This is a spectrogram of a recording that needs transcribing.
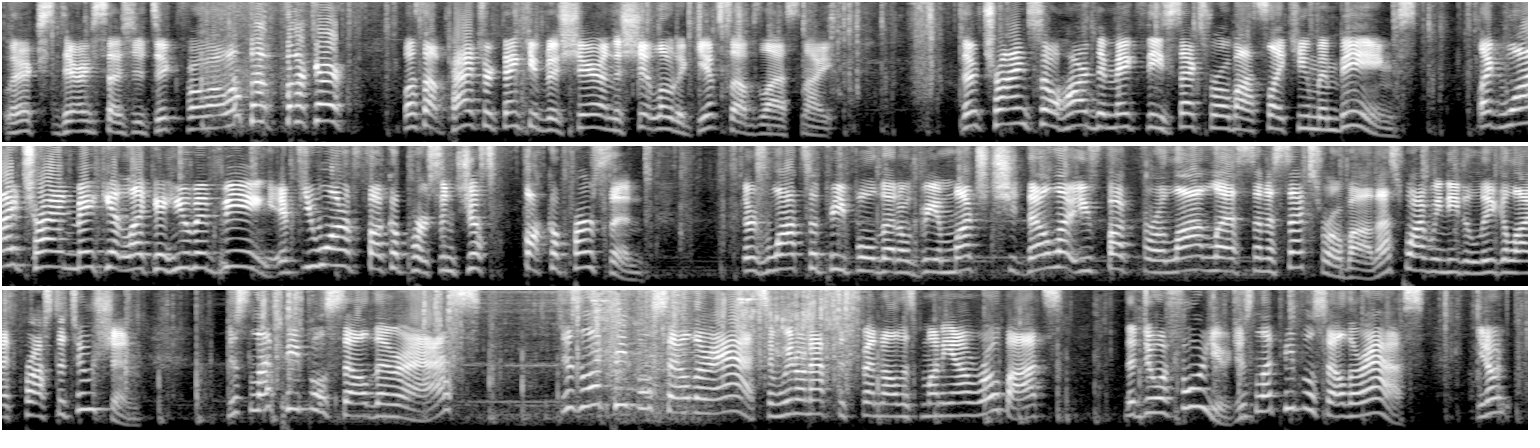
Lyrics, Derry says, your dick for a while. What's up, fucker? What's up, Patrick? Thank you for sharing the shitload of gift subs last night. They're trying so hard to make these sex robots like human beings. Like, why try and make it like a human being? If you want to fuck a person, just fuck a person. There's lots of people that'll be a much... They'll let you fuck for a lot less than a sex robot. That's why we need to legalize prostitution. Just let people sell their ass just let people sell their ass and we don't have to spend all this money on robots that do it for you. Just let people sell their ass. You don't...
